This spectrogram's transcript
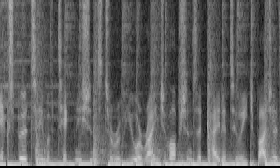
expert team of technicians to review a range of options that cater to each budget.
